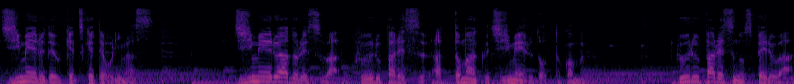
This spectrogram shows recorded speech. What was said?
Gmail で受け付けております。Gmail アドレスはフールパレスアットマーク Gmail.com。フールパレスのスペルは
